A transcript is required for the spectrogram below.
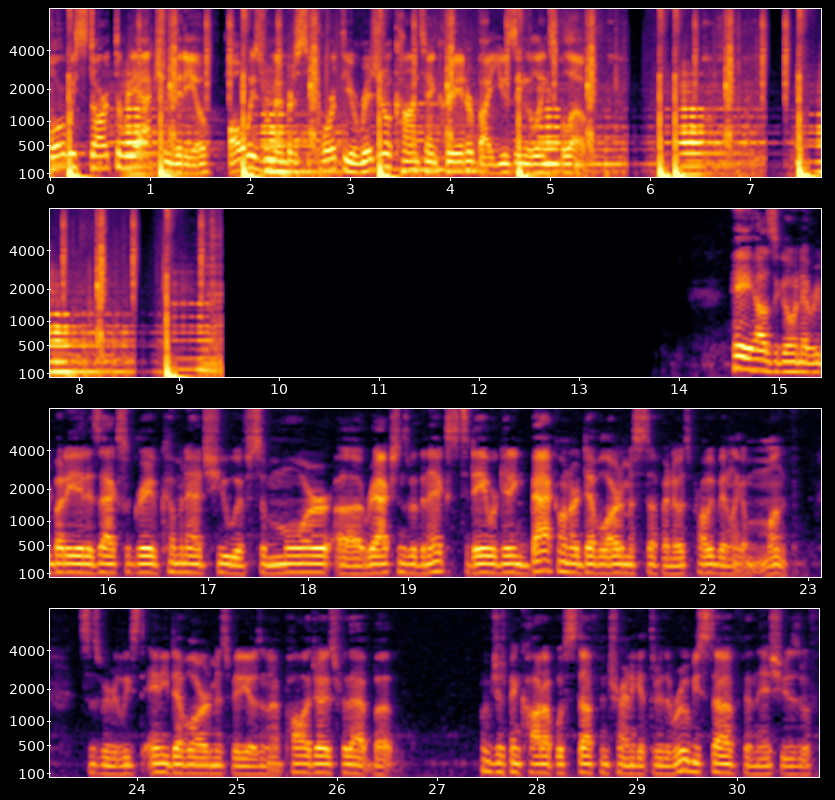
Before we start the reaction video, always remember to support the original content creator by using the links below. Hey, how's it going, everybody? It is Axel Grave coming at you with some more uh, reactions with an X. Today, we're getting back on our Devil Artemis stuff. I know it's probably been like a month since we released any Devil Artemis videos, and I apologize for that, but we've just been caught up with stuff and trying to get through the Ruby stuff and the issues with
